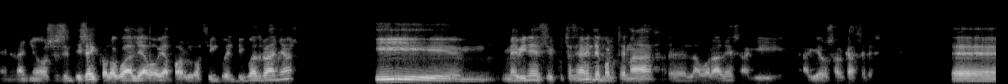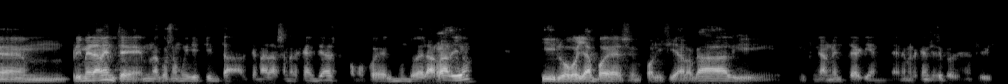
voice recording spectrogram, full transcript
en el año 66, con lo cual ya voy a por los 54 años. Y me vine circunstancialmente por temas eh, laborales aquí, aquí a Los Alcázares. Eh, primeramente, una cosa muy distinta al tema de las emergencias, como fue el mundo de la radio, y luego ya pues en policía local y, y finalmente aquí en, en Emergencias y Protección Civil.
